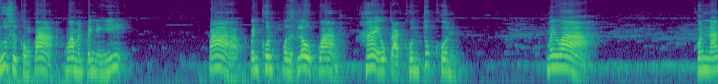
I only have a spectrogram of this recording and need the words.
รู้สึกของป้าว่ามันเป็นอย่างนี้ ป้าเป็นคนเปิดโลกกว่าง ให้โอกาสคนทุกคน ไม่ว่า คนนั้น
